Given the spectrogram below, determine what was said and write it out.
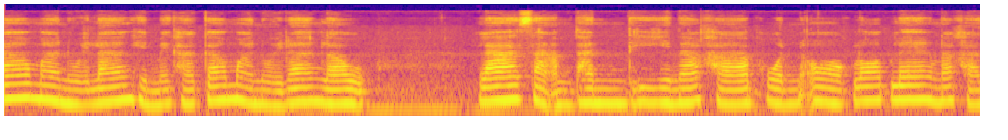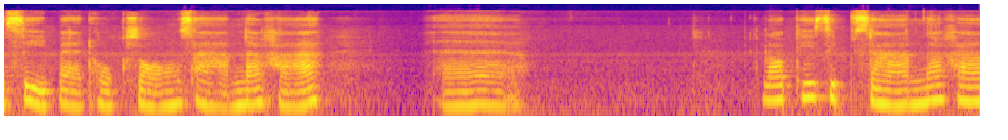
9 มาหน่วยล่างเห็นไหมคะ 9 มาหน่วยล่างเรา ล่า 3 ทันทีนะคะ ผลออกรอบแรกนะคะ 48623 นะคะอ่ารอบที่ 13 นะคะ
